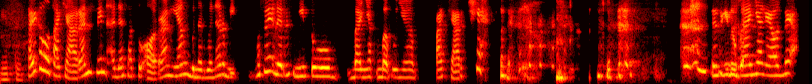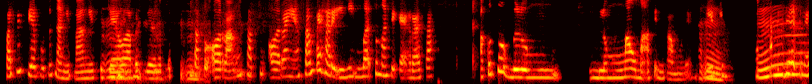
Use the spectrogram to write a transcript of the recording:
Gitu. Tapi kalau pacaran, Vin ada satu orang yang benar-benar, maksudnya dari segitu banyak Mbak punya pacar, ceh. dari segitu banyak ya, maksudnya pasti setiap putus nangis-nangis, kecewa, apa segala macam. Satu orang, satu orang yang sampai hari ini Mbak tuh masih kayak ngerasa aku tuh belum belum mau maafin kamu ya. Gitu. Hmm.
